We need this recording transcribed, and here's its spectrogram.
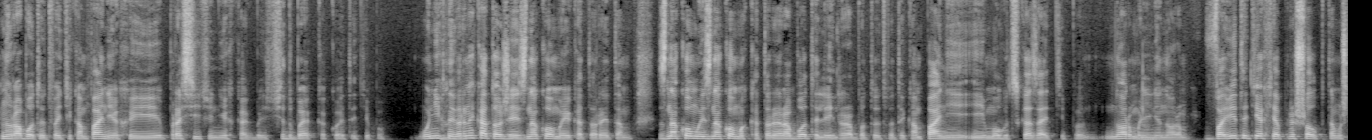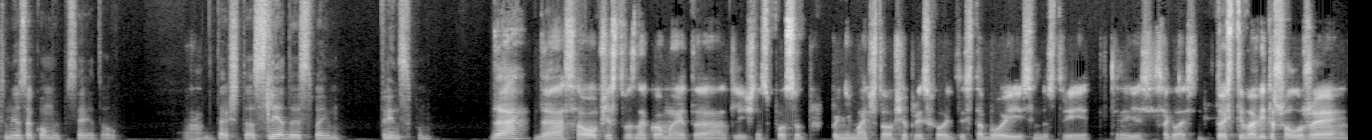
ну, работают в IT-компаниях, и просить у них как бы фидбэк какой-то, типа, у них наверняка тоже есть знакомые, которые там, знакомые знакомых, которые работали или работают в этой компании и могут сказать, типа, норм или не норм. В Авито Тех я пришел, потому что мне знакомый посоветовал. Ага. Так что следую своим принципам. Да, да, сообщество знакомое – это отличный способ понимать, что вообще происходит и с тобой, и с индустрией, я согласен. То есть ты в Авито шел уже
